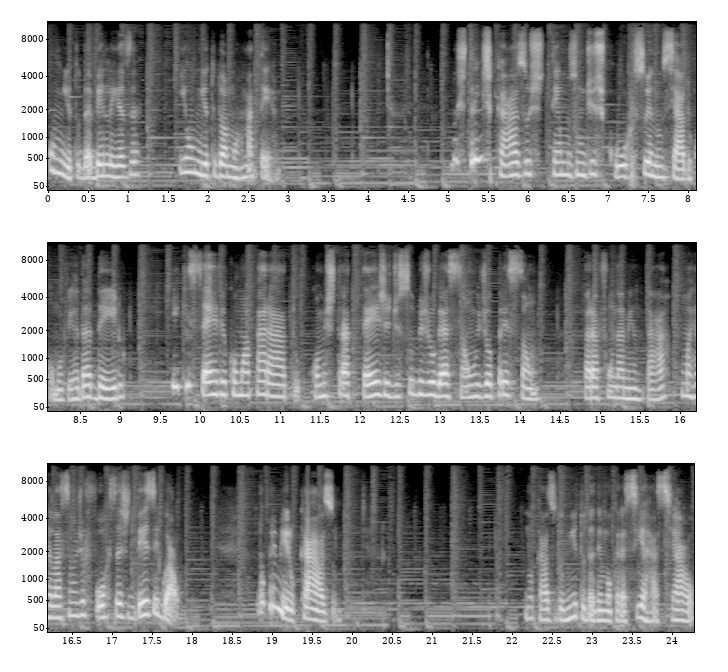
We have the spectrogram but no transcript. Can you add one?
o mito da beleza e o mito do amor materno. Nos três casos, temos um discurso enunciado como verdadeiro e que serve como aparato, como estratégia de subjugação e de opressão, para fundamentar uma relação de forças desigual. No primeiro caso, no caso do mito da democracia racial,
